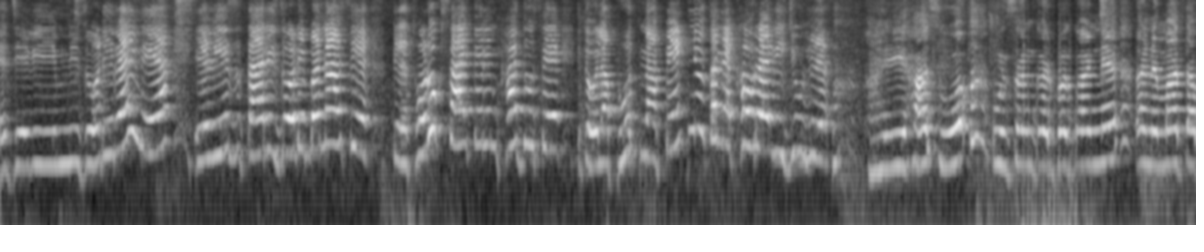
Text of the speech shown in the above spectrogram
એ જેવી એમની જોડી રહી ને એવી જ તારી જોડી બનાવશે. તે થોડુંક સાય કરીને ખાધું છે. તો ઓલા ભૂતના પેટનું તને ખવડાવી જુ છે. હા, એ હાસુ હું શંકર ભગવાનને અને માતા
